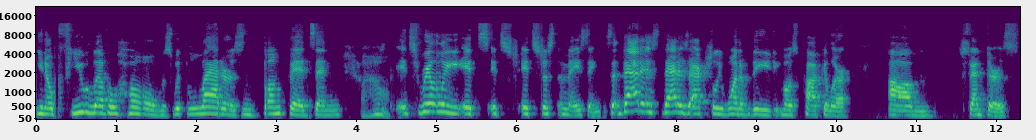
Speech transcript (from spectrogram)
you know few level homes with ladders and bunk beds. And wow. it's really it's it's it's just amazing. So that is that is actually one of the most popular um centers.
